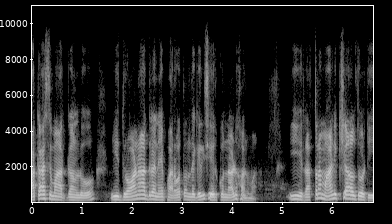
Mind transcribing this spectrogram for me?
ఆకాశ మార్గంలో ఈ ద్రోణాద్రి అనే పర్వతం దగ్గరికి చేరుకున్నాడు హనుమ. ఈ రత్న మాణిక్యాలతోటి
